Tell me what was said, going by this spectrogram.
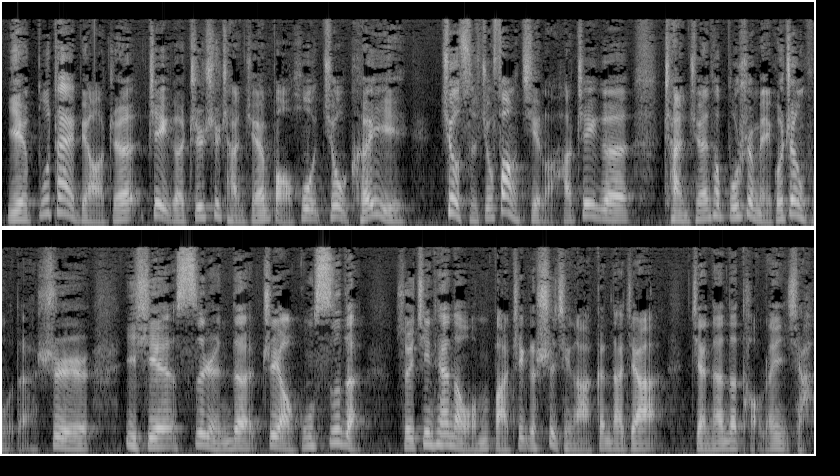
也不代表着这个知识产权保护就可以。就此就放弃了哈，这个产权它不是美国政府的，是一些私人的制药公司的。所以今天呢，我们把这个事情啊，跟大家简单的讨论一下。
